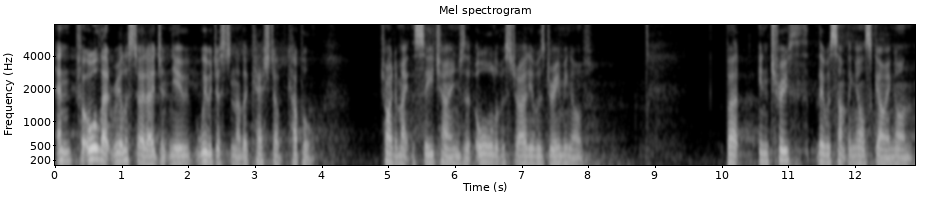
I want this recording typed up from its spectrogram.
And for all that real estate agent knew, we were just another cashed up couple trying to make the sea change that all of Australia was dreaming of. But in truth, there was something else going on.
